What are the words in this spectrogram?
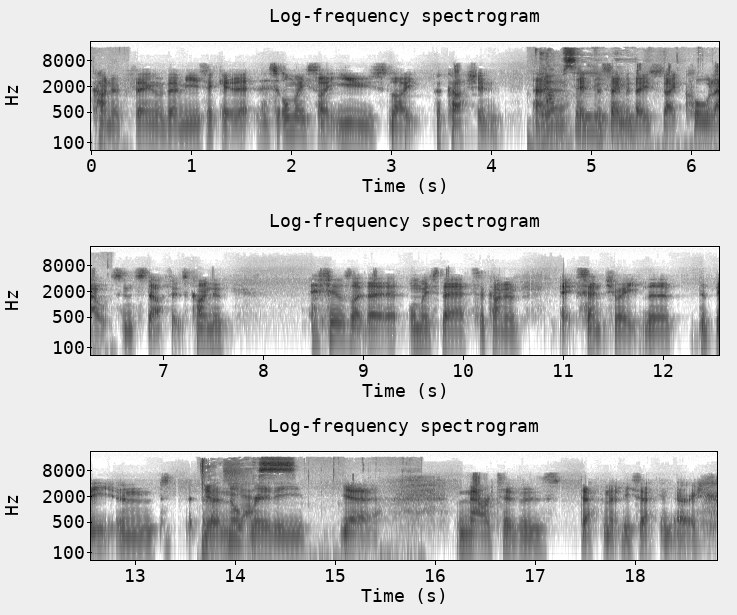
kind of thing of their music. It, it's almost like used like percussion. And Yeah. it's the same with those like call outs and stuff. It's kind of it feels like they're almost there to kind of accentuate the the beat and they're not Yes. really yeah. Narrative is definitely secondary.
